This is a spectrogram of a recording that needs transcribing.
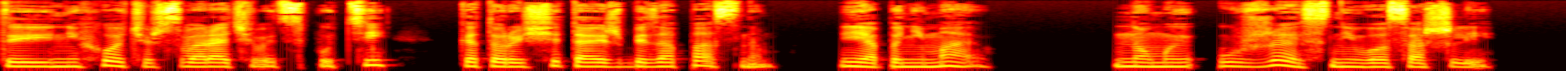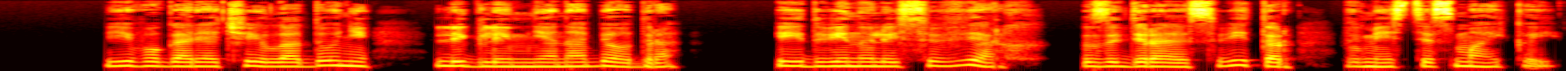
Ты не хочешь сворачивать с пути, который считаешь безопасным. Я понимаю. Но мы уже с него сошли. Его горячие ладони легли мне на бедра и двинулись вверх, задирая свитер вместе с майкой.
